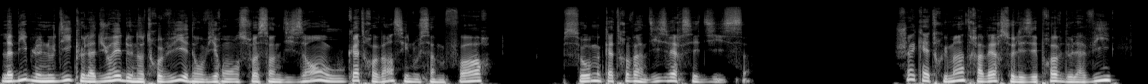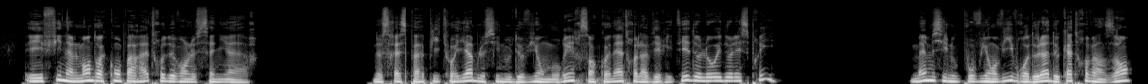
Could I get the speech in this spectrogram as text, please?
La Bible nous dit que la durée de notre vie est d'environ soixante-dix ans ou quatre-vingts si nous sommes forts. Psaume 90, verset 10. Chaque être humain traverse les épreuves de la vie et finalement doit comparaître devant le Seigneur. Ne serait-ce pas pitoyable si nous devions mourir sans connaître la vérité de l'eau et de l'esprit? Même si nous pouvions vivre au-delà de 80 ans,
